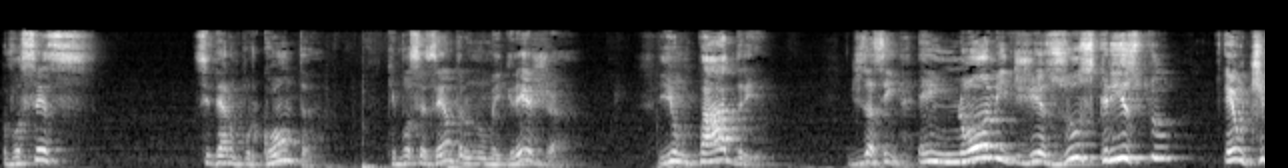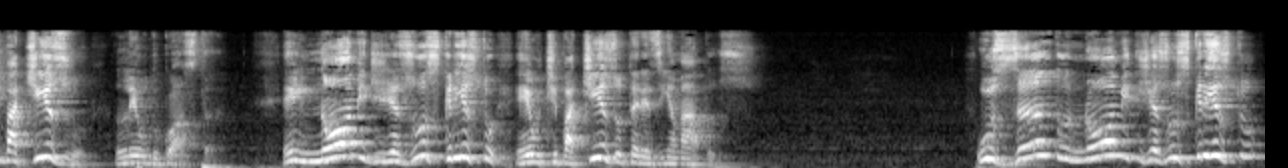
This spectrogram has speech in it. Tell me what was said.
Vocês se deram por conta que vocês entram numa igreja e um padre diz assim: em nome de Jesus Cristo eu te batizo, Leudo Costa. Em nome de Jesus Cristo eu te batizo, Terezinha Matos. Usando o nome de Jesus Cristo,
